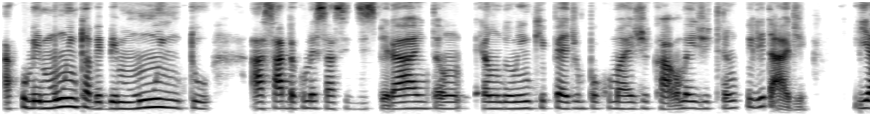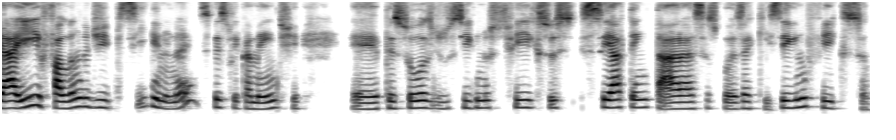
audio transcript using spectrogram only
a comer muito, a beber muito, a sabe, a começar a se desesperar. Então, é um domingo que pede um pouco mais de calma e de tranquilidade. E aí, falando de signo, né, especificamente, é, pessoas dos signos fixos se atentar a essas coisas aqui. Signo fixo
